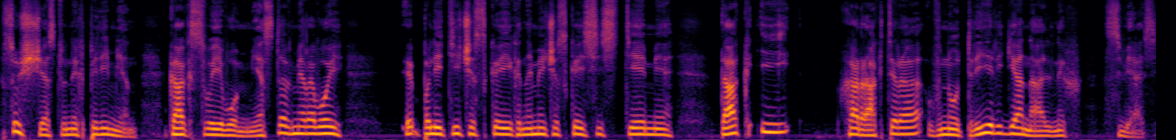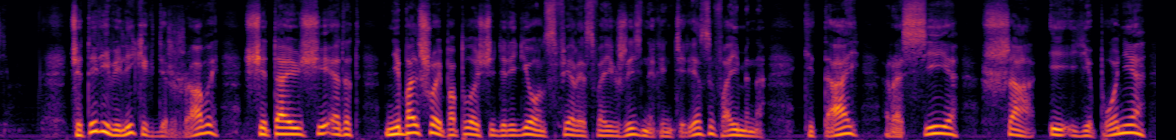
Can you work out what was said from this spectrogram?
существенных перемен, как своего места в мировой э, политической и экономической системе, так и характера внутрирегиональных связей. Четыре великих державы, считающие этот небольшой по площади регион сферой своих жизненных интересов, а именно Китай, Россия, США и Япония –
